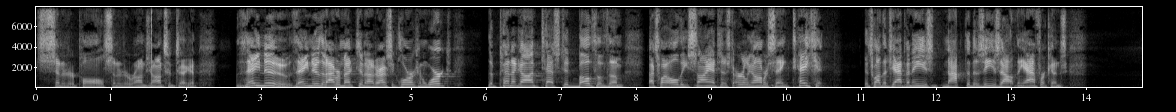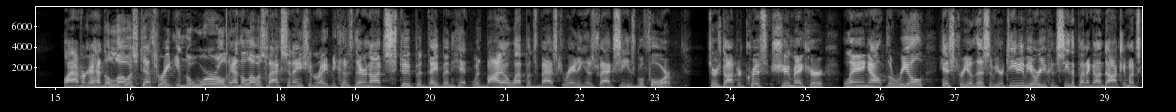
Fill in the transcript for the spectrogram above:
Senator Paul, Senator Ron Johnson ticket. They knew, they knew that ivermectin and hydroxychloroquine worked. The Pentagon tested both of them. That's why all these scientists early on were saying, take it. It's why the Japanese knocked the disease out in the Africans. Why Africa had the lowest death rate in the world and the lowest vaccination rate because they're not stupid. They've been hit with bioweapons masquerading as vaccines before. So there's Dr. Chris Shoemaker laying out the real history of this. If you're a TV viewer, you can see the Pentagon documents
